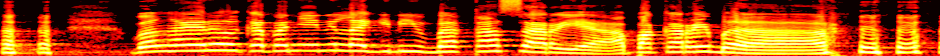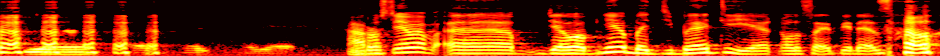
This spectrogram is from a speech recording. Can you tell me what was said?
Bang Hairul katanya ini lagi di Makassar ya. Apakah reba? ya, Harusnya eh, jawabnya baji-baji ya kalau saya tidak salah.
